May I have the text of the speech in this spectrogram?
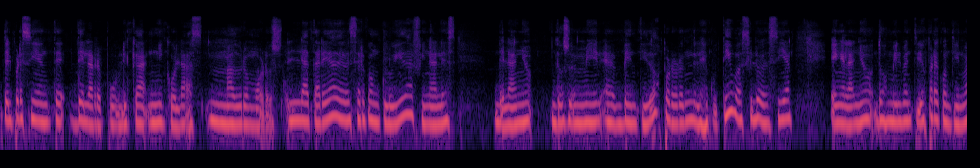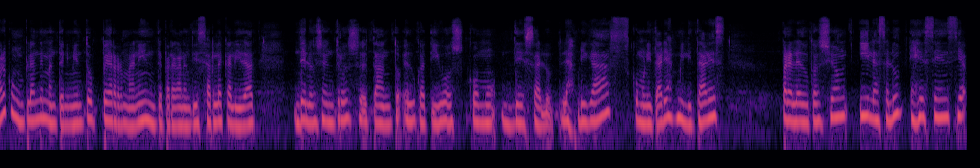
del presidente de la República, Nicolás Maduro Moros. La tarea debe ser concluida a finales del año 2022 por orden del Ejecutivo, así lo decía en el año 2022, para continuar con un plan de mantenimiento permanente para garantizar la calidad de los centros eh, tanto educativos como de salud. Las brigadas comunitarias militares para la educación y la salud es esencia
